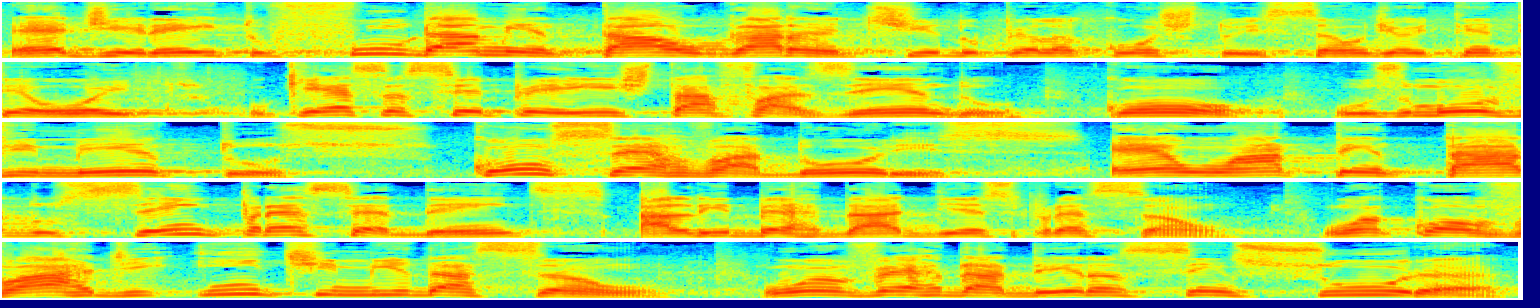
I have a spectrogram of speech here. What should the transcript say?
é direito fundamental garantido pela Constituição de 88. O que essa CPI está fazendo com os movimentos conservadores é um atentado sem precedentes à liberdade de expressão. Uma covarde intimidação uma verdadeira censura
